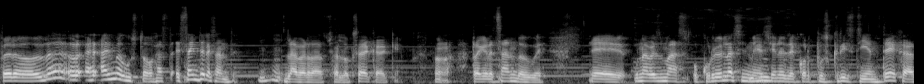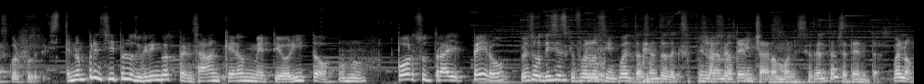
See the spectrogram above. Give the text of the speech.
Pero no, a mí me gustó, o sea, está- interesante, la verdad, o sea, lo que sea de cada quien. Bueno, regresando, güey. Eh, una vez más, ocurrió en las inmediaciones de Corpus Christi, en Texas. Cuerpo de Cristo. En un principio los gringos pensaban que era un meteorito por su traje, pero Pero eso dices que fue en los 50, antes de que se pusieran los más 70 pinches mamones. ¿70? 70 Bueno,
